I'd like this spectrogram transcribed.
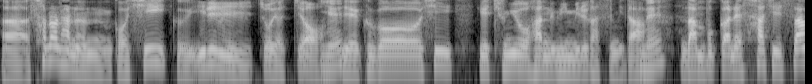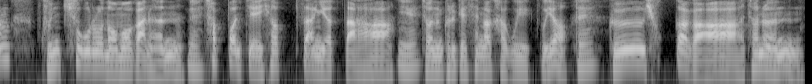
어, 선언하는 것이 그 1조였죠. 예. 예 그것이 중요한 의미를 갖습니다. 네. 남북 간에 사실상 군축으로 넘어가는 네. 첫 번째 협상이었다. 예. 저는 그렇게 생각하고 있고요. 네. 그 효과가 저는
